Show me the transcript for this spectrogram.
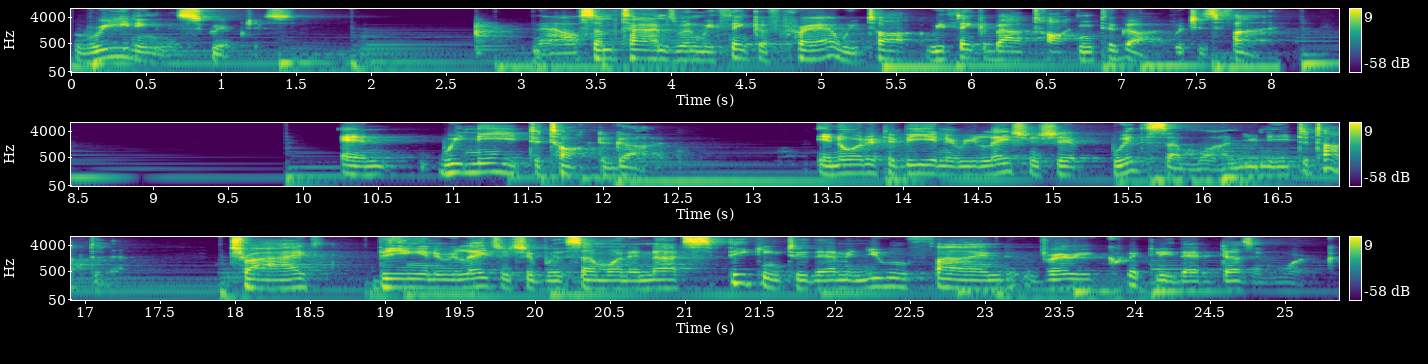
reading the Scriptures. Now, sometimes when we think of prayer, we talk, we think about talking to God, which is fine. And we need to talk to God in order to be in a relationship with someone, you need to talk to them. Try being in a relationship with someone and not speaking to them, and you will find very quickly that it doesn't work.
